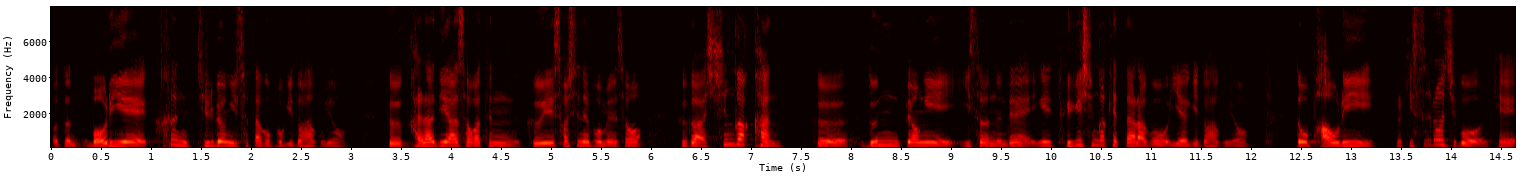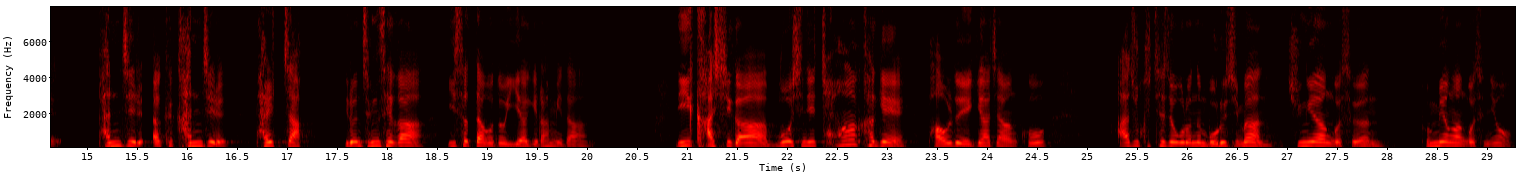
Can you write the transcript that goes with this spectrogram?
어떤 머리에 큰 질병이 있었다고 보기도 하고요. 그 갈라디아서 같은 그의 서신을 보면서 그가 심각한 그 눈병이 있었는데 이게 되게 심각했다라고 이야기도 하고요. 또 바울이 이렇게 쓰러지고 이렇게 반질, 아, 그 간질, 발작 이런 증세가 있었다고도 이야기를 합니다. 이 가시가 무엇인지 정확하게 바울도 얘기하지 않고 아주 구체적으로는 모르지만 중요한 것은 분명한 것은요.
